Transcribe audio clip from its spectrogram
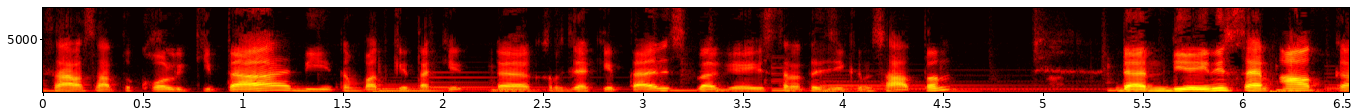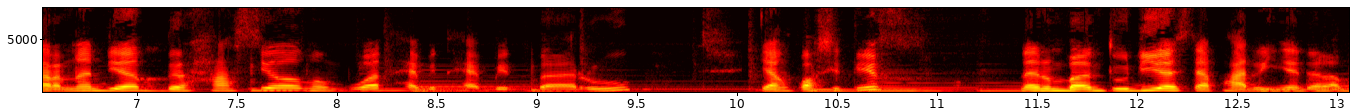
salah satu kolik kita di tempat kita uh, kerja kita sebagai strategi consultant dan dia ini stand out karena dia berhasil membuat habit-habit baru yang positif dan membantu dia setiap harinya dalam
